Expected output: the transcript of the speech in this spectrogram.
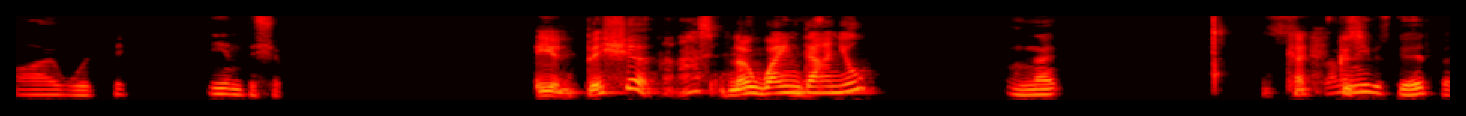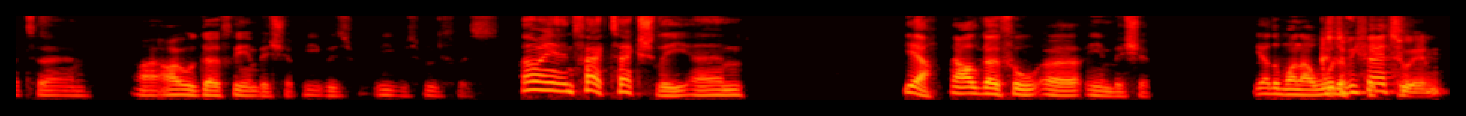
I would pick Ian Bishop. Ian Bishop. That's, no Wayne Daniel. No, Okay, I mean he was good, but um, I, I would go for Ian Bishop. He was he was ruthless. I mean, in fact, actually, um, yeah, I'll go for uh, Ian Bishop. The other one I would to be fair to him,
